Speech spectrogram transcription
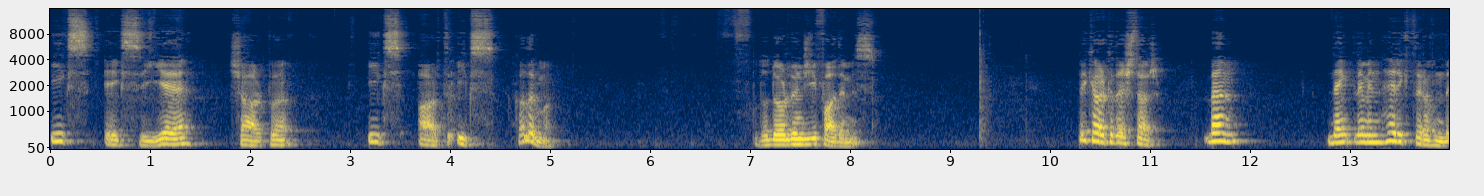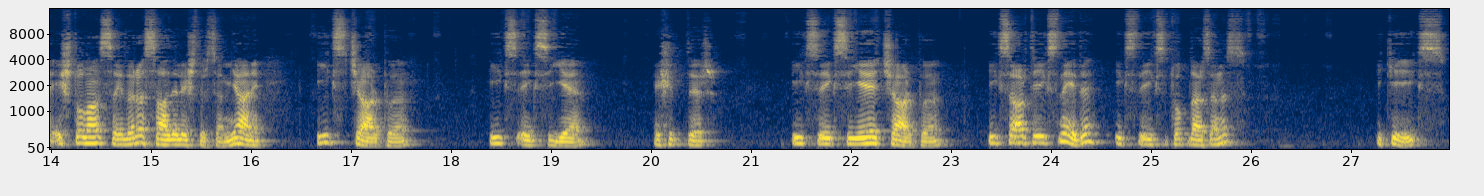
x eksi y çarpı x artı x kalır mı? Bu da dördüncü ifademiz. Peki arkadaşlar ben denklemin her iki tarafında eşit olan sayılara sadeleştirsem yani x çarpı x eksi y eşittir x eksi y çarpı x artı x neydi? x ile x'i toplarsanız 2x.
